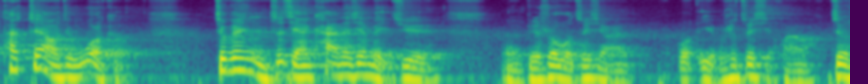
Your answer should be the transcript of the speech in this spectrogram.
它这样就 work，就跟你之前看那些美剧，呃，比如说我最喜欢，我也不是最喜欢了，就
